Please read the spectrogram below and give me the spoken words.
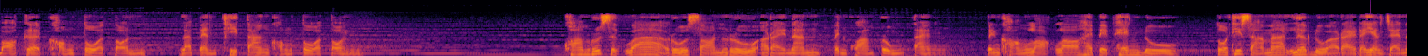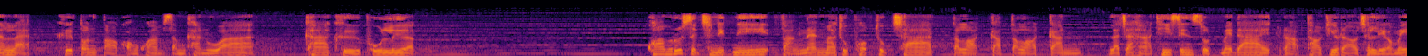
บ่อเกิดของตัวตน และเป็นที่ตั้งของตัวตนความรู้สึกว่ารู้ซ้อนรู้อะไรนั้นเป็นความปรุงแต่ง เป็นของหลอกล่อให้ไปเพ่งดู ตัวที่สามารถเลือกดูอะไรได้อย่างใจนั่นแหละ คือต้นต่อของความสำคัญว่าข้าคือผู้เลือก ความรู้สึกชนิดนี้ฝังแน่นมาทุกภพทุกชาติ ตลอดกับตลอดกัน และจะหาที่สิ้นสุดไม่ได้ตราบเท่าที่เราเฉลียวไม่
